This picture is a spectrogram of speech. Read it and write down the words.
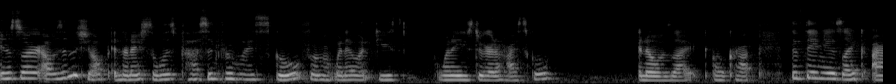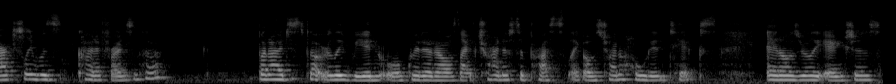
And so I was in the shop and then I saw this person from my school from when I went to when I used to go to high school. And I was like, oh crap the thing is, like, I actually was kind of friends with her, but I just felt really weird and awkward, and I was like trying to suppress, like, I was trying to hold in tics, and I was really anxious.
